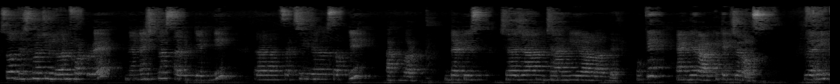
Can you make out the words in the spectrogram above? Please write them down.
So this much you learn for today. In the next class I will take the uh, successors of the Akbar. That is Shahjahan, Jahangir all are there. Okay? And their architecture also. Very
